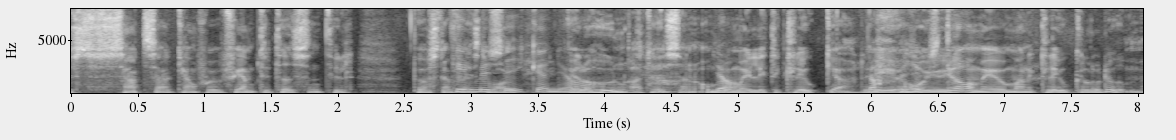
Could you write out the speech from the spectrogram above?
satsa kanske 50 000 till Första till festival. musiken. Ja. Eller hundratusen om ja. de är lite kloka. Det ja, har ju att göra med om man är klok eller dum.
